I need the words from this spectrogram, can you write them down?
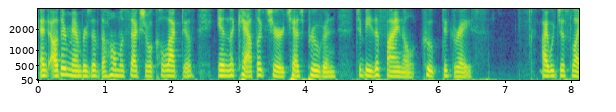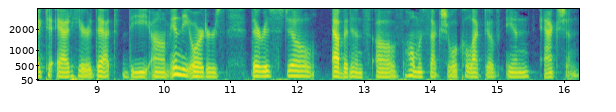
and other members of the homosexual collective in the Catholic Church has proven to be the final coup de grace. I would just like to add here that the um, in the orders there is still evidence of homosexual collective in action.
